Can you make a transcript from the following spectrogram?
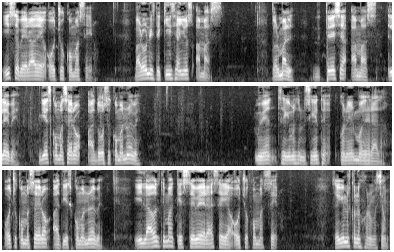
Y severa de 8,0 varones de 15 años a más. Normal, de 13 a más. Leve, 10,0 a 12,9. Muy bien, seguimos en el siguiente con el moderada, 8,0 a 10,9. Y la última que es severa sería 8,0. Seguimos con la información.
